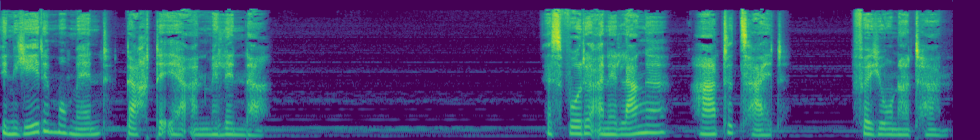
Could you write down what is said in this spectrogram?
In jedem Moment dachte er an Melinda. Es wurde eine lange, harte Zeit für Jonathan.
